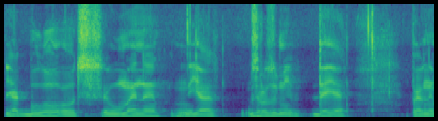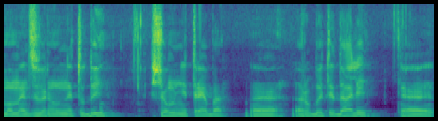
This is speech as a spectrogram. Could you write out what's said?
Як було, от у мене, я зрозумів, де я певний момент звернув не туди, що мені треба е, робити далі. Е,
